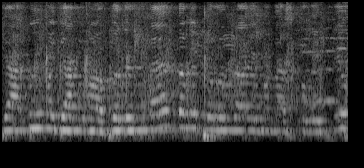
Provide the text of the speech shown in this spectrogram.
Дякуємо, дякуємо аплодисментами. Проважаємо наш колектив.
